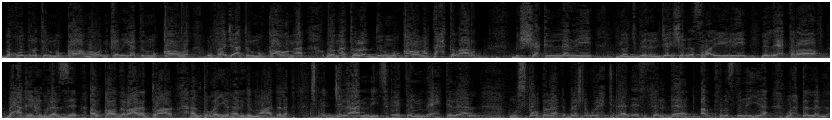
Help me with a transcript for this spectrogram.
بقدرة المقاومة وإمكانيات المقاومة مفاجأة المقاومة وما تعد المقاومة تحت الأرض بالشكل الذي يجبر الجيش الإسرائيلي للاعتراف بحقيقة غزة القادرة على أن تغير هذه المعادلة. سجل عني سيتم احتلال مستوطنات بلاش أقول احتلال استرداد أرض فلسطينية محتلة من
